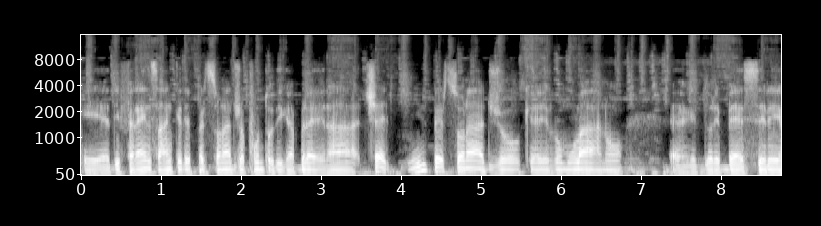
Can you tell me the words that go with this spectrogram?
e a differenza anche del personaggio appunto di Cabrera, c'è il personaggio che è il Romulano, eh, che dovrebbe essere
